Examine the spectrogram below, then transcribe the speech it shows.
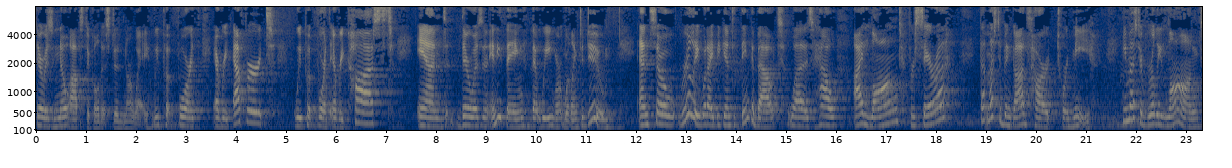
there was no obstacle that stood in our way. We put forth every effort, we put forth every cost, and there wasn't anything that we weren't willing to do. And so, really, what I began to think about was how I longed for Sarah. That must have been God's heart toward me. He must have really longed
